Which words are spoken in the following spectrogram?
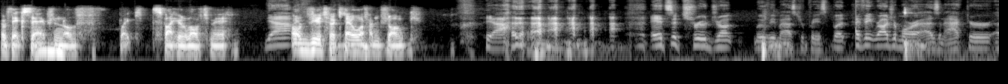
with the exception of like Spy Who Loved Me Yeah, or View to a Kill if I'm drunk. yeah. it's a true drunk movie masterpiece. But I think Roger Moore as an actor, uh,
